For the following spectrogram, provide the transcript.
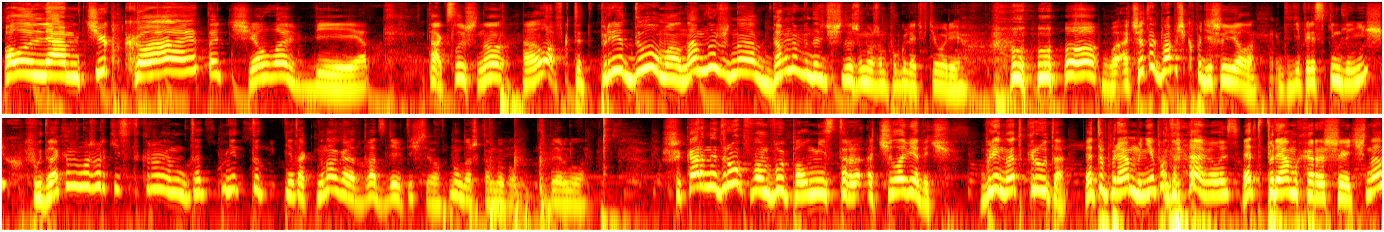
Поллямчика, это человек. Так, слушай, ну, ловко ты придумал. Нам нужно... Давно мы даже можем погулять в теории. А чё так бабочка подешевела? Это теперь скин для нищих? Фу, давай-ка мы мажорки откроем. Да не, тут не так много, 29 тысяч всего. Ну, ножик там выпал, сплернула. Шикарный дроп вам выпал, мистер Человедыч. Блин, ну это круто. Это прям мне понравилось. Это прям хорошечно.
